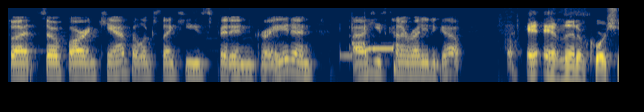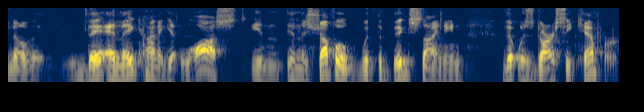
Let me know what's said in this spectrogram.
But so far in camp, it looks like he's fit in great and uh, he's kind of ready to go. And, and then, of course, you know they and they kind of get lost in in the shuffle with the big signing that was Darcy Kuemper,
